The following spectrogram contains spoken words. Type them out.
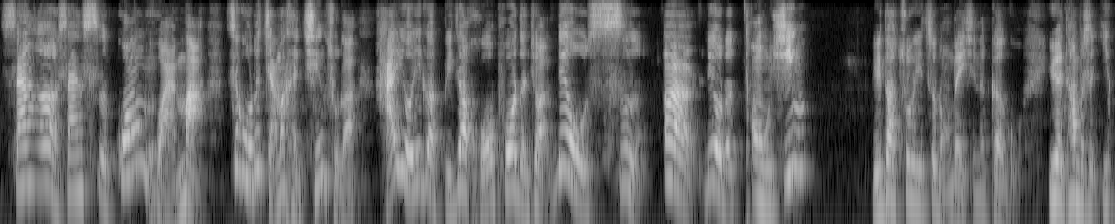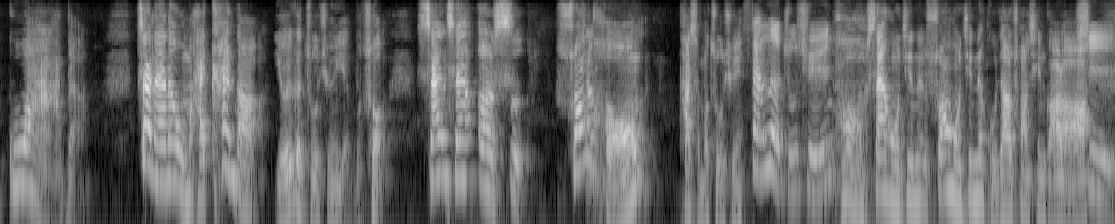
三二三四光环嘛，这个我都讲得很清楚了。还有一个比较活泼的叫六四二六的统芯。你都要注意这种类型的个股，因为他们是一挂的。再来呢，我们还看到有一个族群也不错，三三二四双红，它什么族群？散热族群。哦，三红今天双红今天股价创新高了哦。是。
